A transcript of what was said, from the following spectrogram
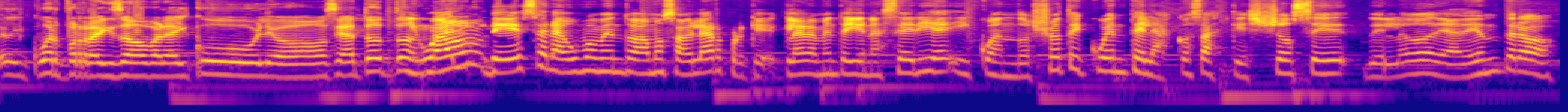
el cuerpo revisado para el culo, o sea, todo, todo Igual ¿no? de eso en algún momento vamos a hablar porque claramente hay una serie y cuando yo te cuente las cosas que yo sé del lado de adentro,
